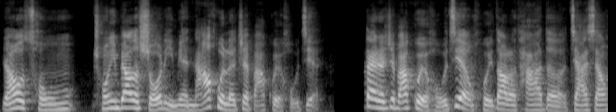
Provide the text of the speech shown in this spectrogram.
然后从重印彪的手里面拿回了这把鬼猴剑，带着这把鬼猴剑回到了他的家乡。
